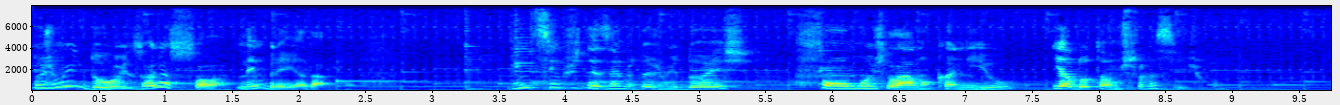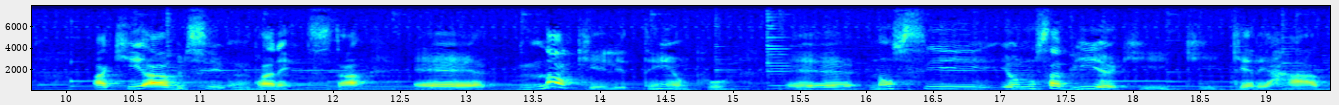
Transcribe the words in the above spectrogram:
2002, olha só, lembrei a data. 25 de dezembro de 2002, fomos lá no Canil e adotamos Francisco. Aqui abre-se um parênteses, tá? É, naquele tempo, é, não se, eu não sabia que, que, que, era errado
